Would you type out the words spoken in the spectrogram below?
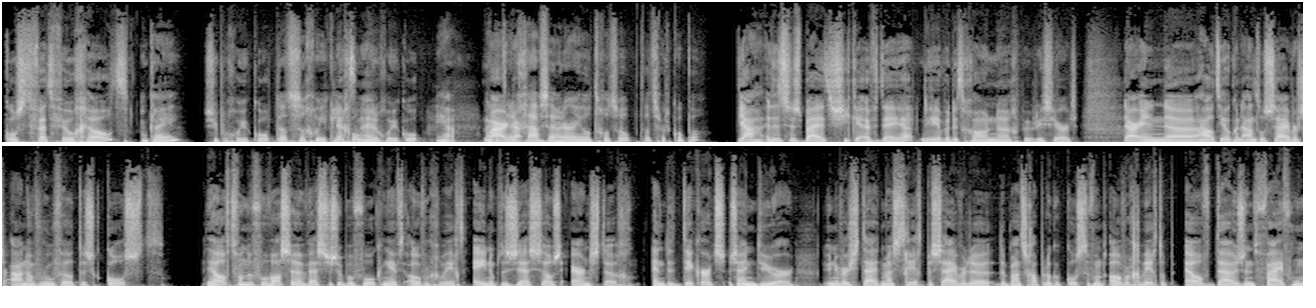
kost vet veel geld. Oké, Super goede kop. dat is een goede klik Echt een hele goede kop. Ja. Maar Maar de daar- Telegraaf zijn we daar heel trots op, dat soort koppen. Ja, het is dus bij het chique FD, hè? Die hebben dit gewoon eh, gepubliceerd. Daarin eh, haalt hij ook een aantal cijfers aan over hoeveel het dus kost. De helft van de volwassen westerse bevolking heeft overgewicht. 1 op de 6 zelfs ernstig. En de dikkerts zijn duur. De Universiteit Maastricht becijferde de maatschappelijke kosten van overgewicht op 11.500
